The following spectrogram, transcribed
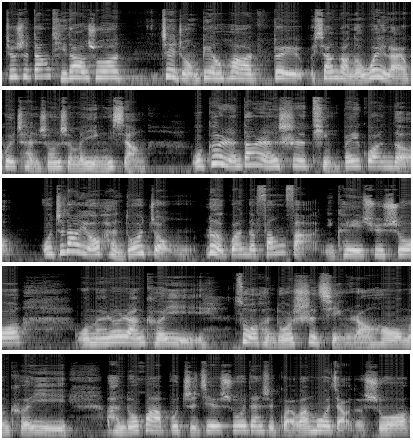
就是当提到说这种变化对香港的未来会产生什么影响，我个人当然是挺悲观的。我知道有很多种乐观的方法，你可以去说，我们仍然可以做很多事情，然后我们可以很多话不直接说，但是拐弯抹角的说，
